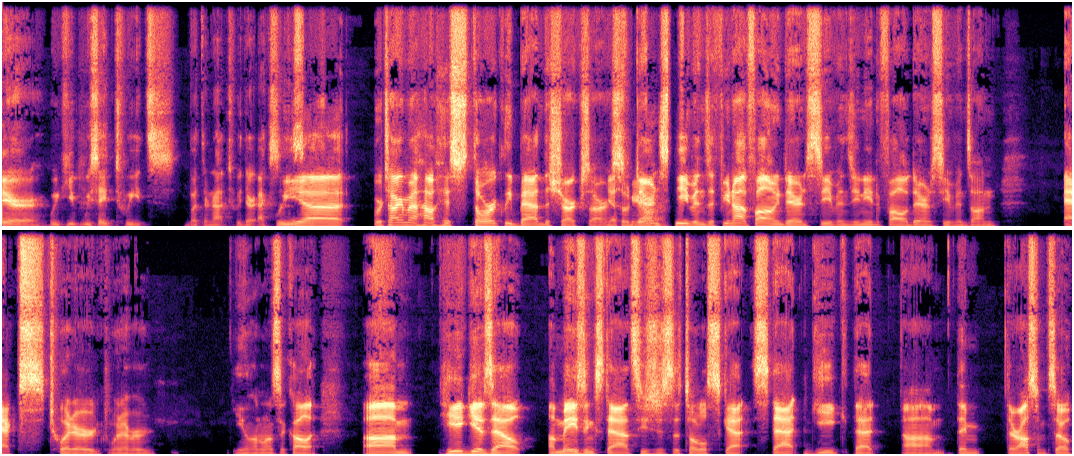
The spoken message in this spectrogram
here we keep we say tweets, but they're not tweet. They're excellent. We uh we're talking about how historically bad the Sharks are. Yes, so Darren are. Stevens, if you're not following Darren Stevens, you need to follow Darren Stevens on X, Twitter, whatever Elon wants to call it. Um, he gives out amazing stats. He's just a total stat stat geek that um they they're awesome. So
